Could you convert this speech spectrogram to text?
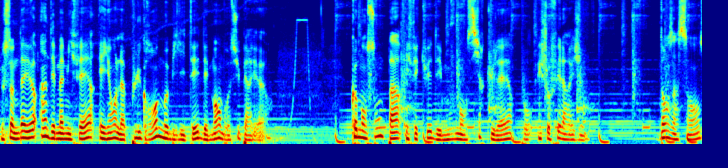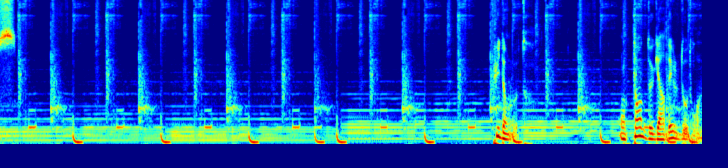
Nous sommes d'ailleurs un des mammifères ayant la plus grande mobilité des membres supérieurs. Commençons par effectuer des mouvements circulaires pour échauffer la région dans un sens, puis dans l'autre. On tente de garder le dos droit.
